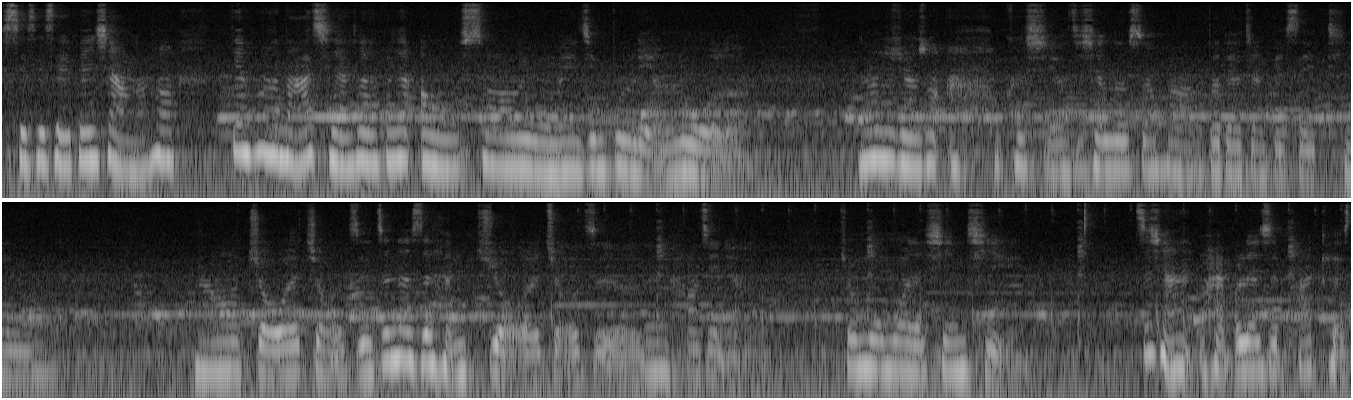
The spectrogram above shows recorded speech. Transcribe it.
谁谁谁分享。然后电话拿起来之后，发现哦，sorry，我们已经不联络了。然后就觉得说啊，好可惜啊，这些垃圾话到底要讲给谁听？然后久而久之，真的是很久而久之了，那好几年了，就默默的兴起。之前我还不认识 podcast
